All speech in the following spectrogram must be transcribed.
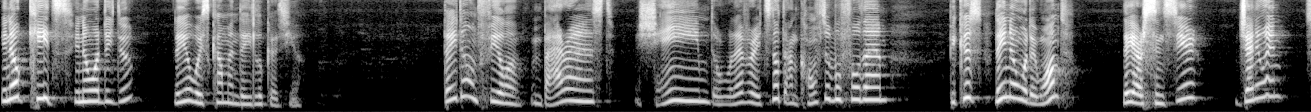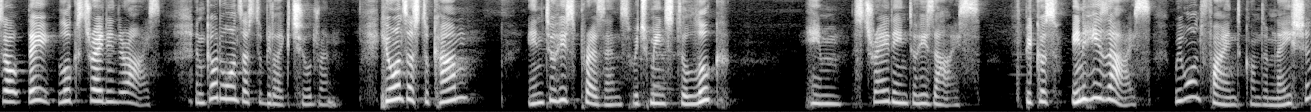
You know, kids, you know what they do? They always come and they look at you. They don't feel embarrassed, ashamed, or whatever. It's not uncomfortable for them because they know what they want. They are sincere, genuine, so they look straight in their eyes. And God wants us to be like children. He wants us to come into His presence, which means to look Him straight into His eyes. Because in His eyes, we won't find condemnation,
